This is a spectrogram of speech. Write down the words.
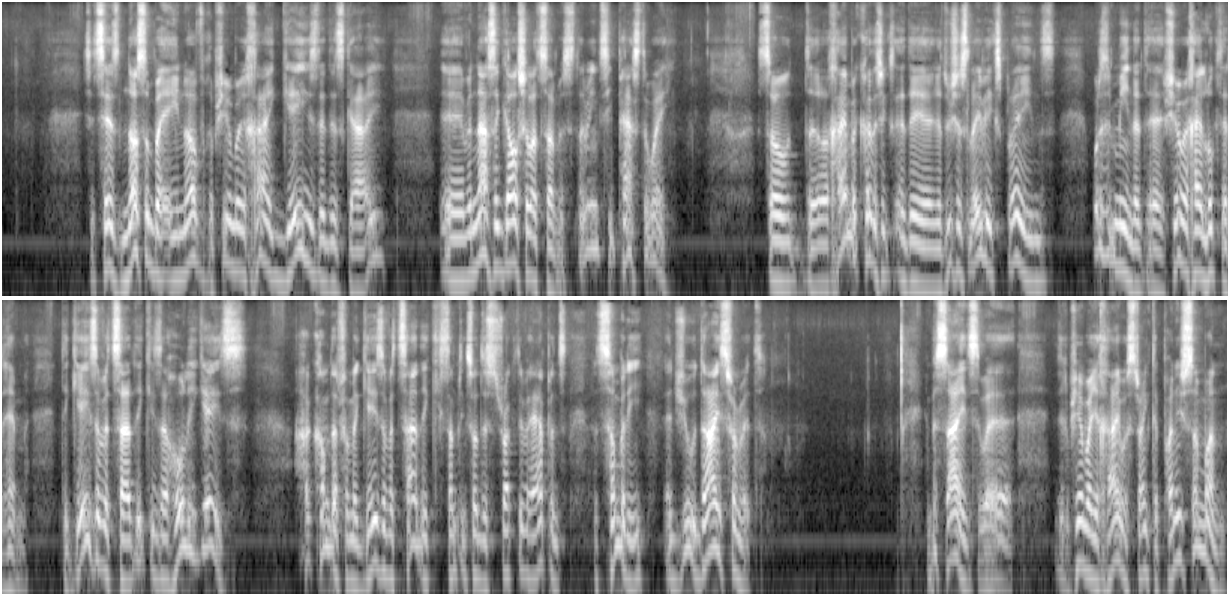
So it says, Nosam Ba'enov, Reb Shimon Bar gazed at this guy, uh, V'nasa Gal Shalat That means he passed away. So the Chaim HaKadosh, the Kedushas Levi explains, what does it mean that uh, Shimon Bar looked at him? The gaze of a tzaddik is a holy gaze. How come that from a gaze of a tzaddik, something so destructive happens that somebody, a Jew, dies from it? And besides, where the Shimon Bar Yochai was trying to punish someone,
